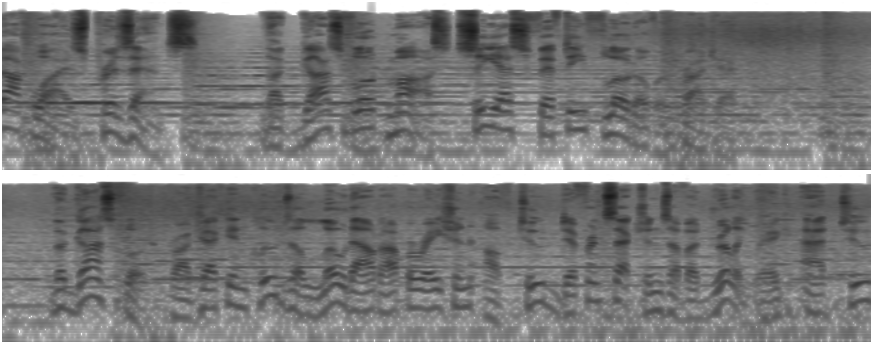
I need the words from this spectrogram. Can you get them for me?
Dockwise presents the Gazflot Moss CS50 Floatover Project. The Gazflot project includes a load-out operation of two different sections of a drilling rig at two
